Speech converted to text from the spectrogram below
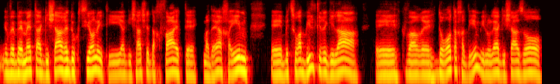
ובאמת הגישה הרדוקציונית היא הגישה שדחפה את מדעי החיים בצורה בלתי רגילה כבר דורות אחדים. אילולא הגישה הזו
